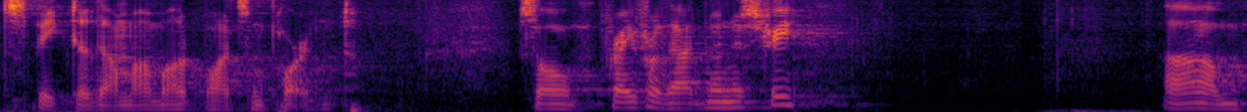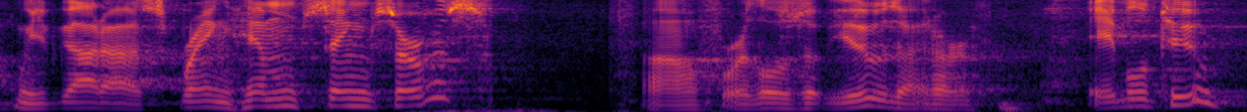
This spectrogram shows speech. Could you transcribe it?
speak to them about what's important. So pray for that ministry. Um, we've got a spring hymn sing service uh, for those of you that are able to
